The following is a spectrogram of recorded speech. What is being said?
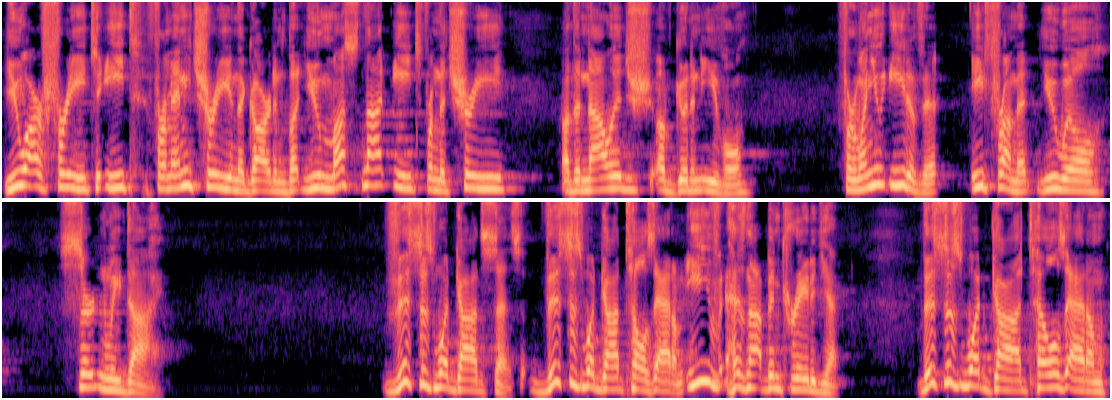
You are free to eat from any tree in the garden, but you must not eat from the tree of the knowledge of good and evil. For when you eat of it, eat from it, you will certainly die. This is what God says. This is what God tells Adam. Eve has not been created yet. This is what God tells Adam.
